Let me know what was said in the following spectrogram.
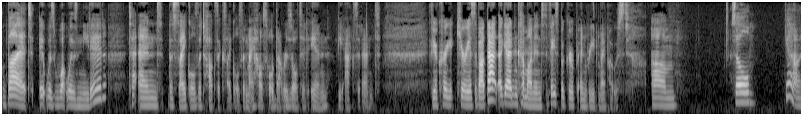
But it was what was needed to end the cycles, the toxic cycles in my household that resulted in the accident. If you're curious about that, again, come on into the Facebook group and read my post. Um, so, yeah,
